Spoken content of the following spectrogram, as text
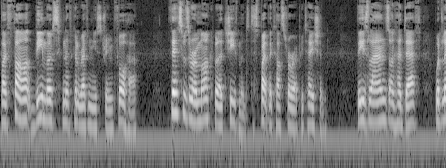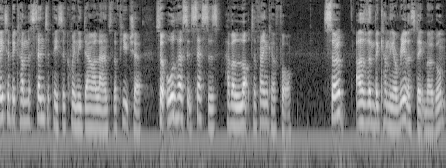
By far the most significant revenue stream for her. This was a remarkable achievement, despite the cost of her reputation. These lands, on her death, would later become the centrepiece of Queenly Dower lands for the future, so all her successors have a lot to thank her for. So, other than becoming a real estate mogul,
